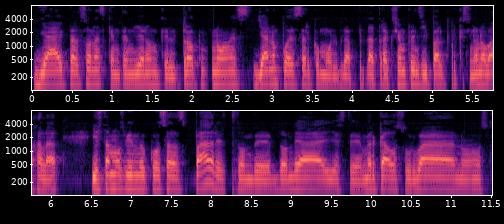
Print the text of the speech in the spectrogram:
ya hay personas que entendieron que el truck no es, ya no puede ser como la, la atracción principal porque si no, no va a jalar y estamos viendo cosas padres donde, donde hay este, mercados urbanos,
